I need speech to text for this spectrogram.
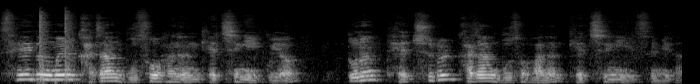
세금을 가장 무서워하는 계층이 있고요. 또는 대출을 가장 무서워하는 계층이 있습니다.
